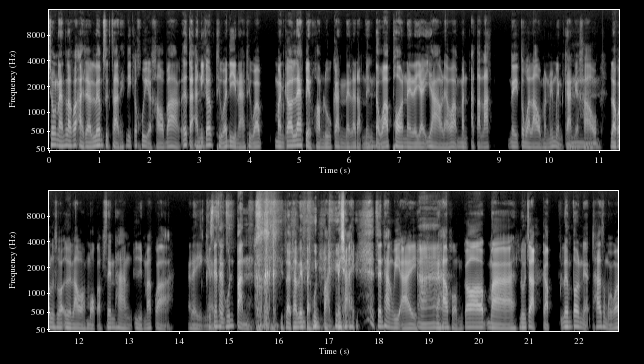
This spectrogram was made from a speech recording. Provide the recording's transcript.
ช่วงนั้นเราก็อาจจะเริ่มศึกษาเทคนิคก็คุยกับเขาบ้างเออแต่อันนี้ก็ถือว่าดีนะ ถือว่ามันก็แลกเปลี่ยนความรู้กันในระดับหนึ่งอืมแต่ว่าพอในระยะยาวแล้วอะมันอัตลักษณ์ ในตัวเรามันไม่เหมือนกันกับเขาอืมเราก็รู้สึกว่าเออเราอะเหมาะกับเส้นทางอื่นมากกว่าอะไรอย่างเงี้คืยอเส้นทางหุ้นปั่นแล้วก็เล่นแต่หุ้นปั่นไม่ใช่ เส้นทาง VI อ่านะครับผมก็มารู้จักกับเริ่มต้นเนี่ย ถ้าสมมติว่า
